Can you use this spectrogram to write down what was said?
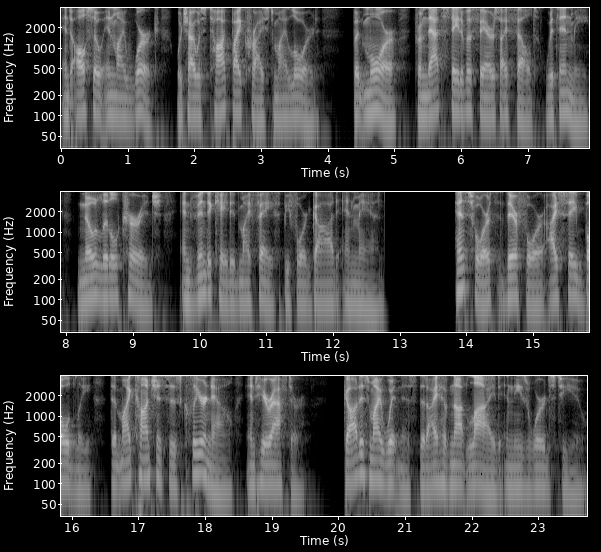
and also in my work, which I was taught by Christ my Lord. But more, from that state of affairs I felt, within me, no little courage, and vindicated my faith before God and man. Henceforth, therefore, I say boldly that my conscience is clear now and hereafter God is my witness that I have not lied in these words to you.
